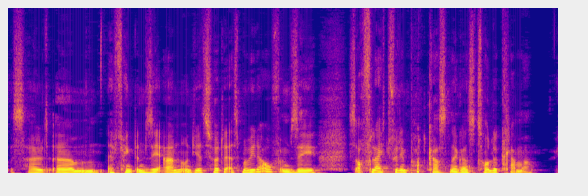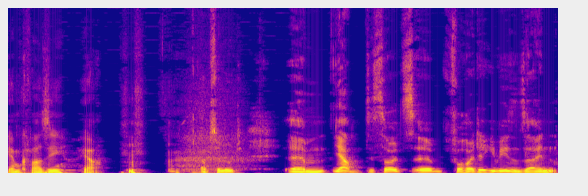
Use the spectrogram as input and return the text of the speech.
Ist halt, ähm, er fängt im See an und jetzt hört er erstmal wieder auf im See. Ist auch vielleicht für den Podcast eine ganz tolle Klammer. Wir haben quasi, ja. Absolut. Ähm, ja, das soll's äh, für heute gewesen sein.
